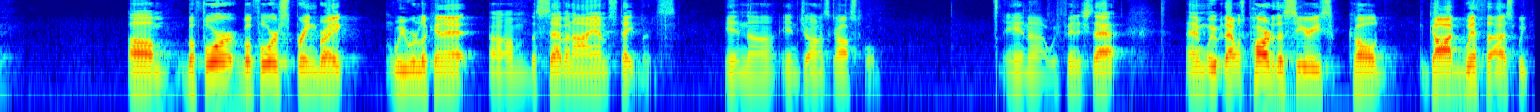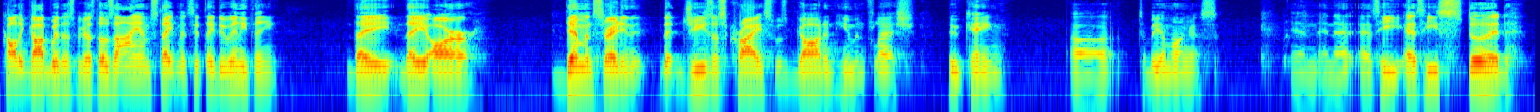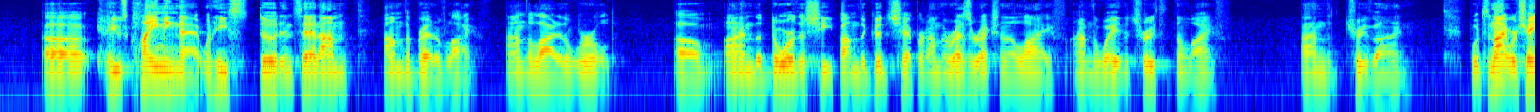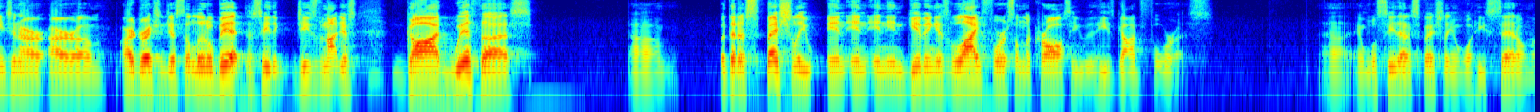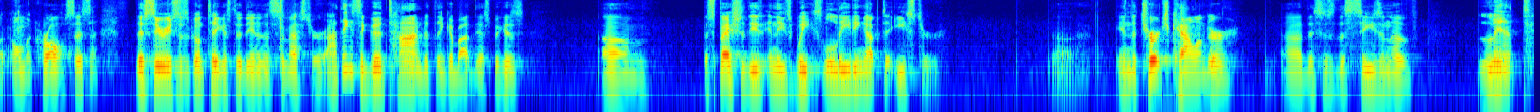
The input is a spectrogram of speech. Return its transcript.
Um, before before spring break, we were looking at um, the seven I am statements in uh, in John's Gospel, and uh, we finished that. And we, that was part of the series called God with Us. We called it God with Us because those I am statements, if they do anything, they they are demonstrating that, that Jesus Christ was God in human flesh who came uh, to be among us. And, and as, he, as he stood, uh, he was claiming that when he stood and said, I'm, I'm the bread of life, I'm the light of the world. Um, I'm the door of the sheep. I'm the good shepherd. I'm the resurrection of the life. I'm the way, the truth, and the life. I'm the true vine. But tonight we're changing our, our, um, our direction just a little bit to see that Jesus was not just God with us, um, but that especially in, in, in, in, giving his life for us on the cross, he, he's God for us. Uh, and we'll see that especially in what he said on the, on the cross. This, this series is going to take us through the end of the semester. I think it's a good time to think about this because, um, especially these, in these weeks leading up to Easter, uh, in the church calendar, uh, this is the season of Lent.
